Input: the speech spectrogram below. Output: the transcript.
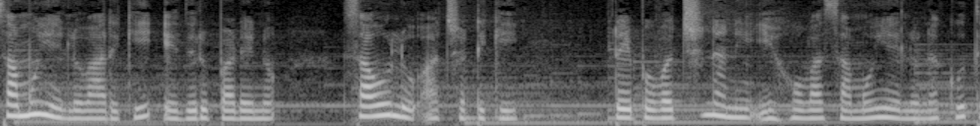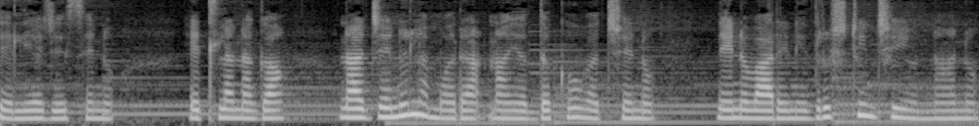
సమూయేలు వారికి ఎదురుపడెను. సౌలు అచ్చటికి రేపు వచ్చునని యహోవా సమూయేలునకు తెలియజేసెను. ఎట్లనగా నా జనుల మొర నా యొద్దకు వచ్చెను. నేను వారిని దృష్టించి ఉన్నాను.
